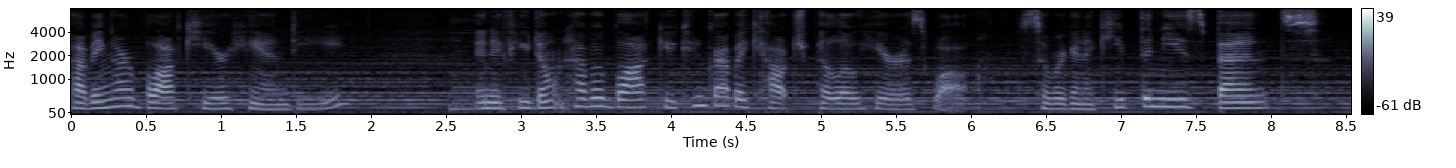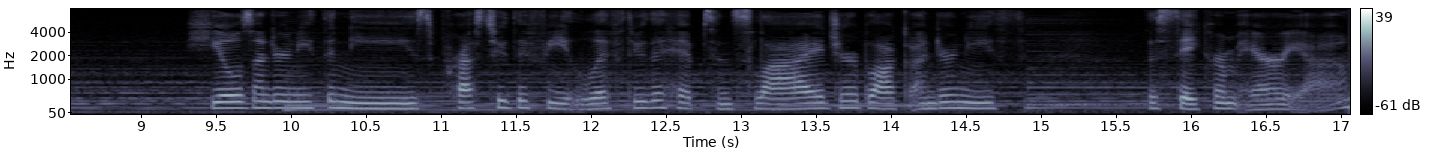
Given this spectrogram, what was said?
Having our block here handy. And if you don't have a block, you can grab a couch pillow here as well. So we're going to keep the knees bent, heels underneath the knees, press through the feet, lift through the hips, and slide your block underneath the sacrum area.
